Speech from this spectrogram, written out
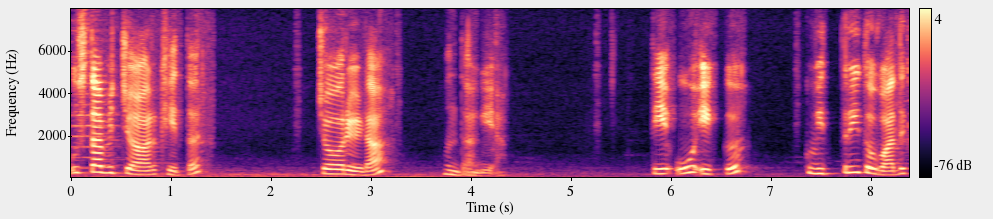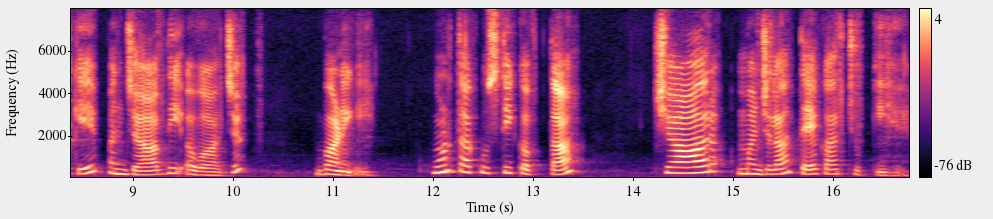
ਉਸ ਦਾ ਵਿਚਾਰ ਖੇਤਰ ਚੌਰੇੜਾ ਹੁੰਦਾ ਗਿਆ। ਤੇ ਉਹ ਇੱਕ ਕਵਿੱਤਰੀ ਤੋਂ ਵੱਧ ਕੇ ਪੰਜਾਬ ਦੀ ਆਵਾਜ਼ ਬਣ ਗਈ। ਹੁਣ ਤੱਕ ਉਸ ਦੀ ਕਵਿਤਾ ਚਾਰ ਮੰਜ਼ਲਾਂ ਤੈਅ ਕਰ ਚੁੱਕੀ ਹੈ।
